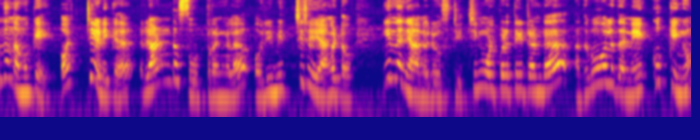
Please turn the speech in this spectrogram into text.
ഇന്ന് നമുക്ക് ഒറ്റയടിക്ക് രണ്ട് സൂത്രങ്ങൾ ഒരുമിച്ച് ചെയ്യാം കേട്ടോ. ഇന്ന് ഞാനൊരു സ്റ്റിച്ചിങ് ഉൾപ്പെടുത്തിയിട്ടുണ്ട് അതുപോലെ തന്നെ കുക്കിങ്ങും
